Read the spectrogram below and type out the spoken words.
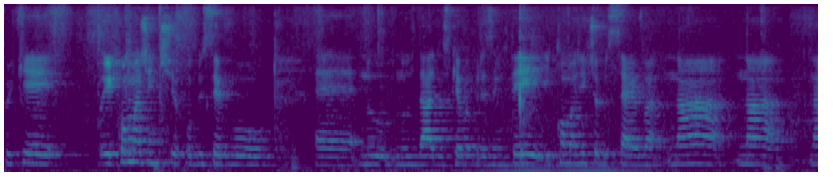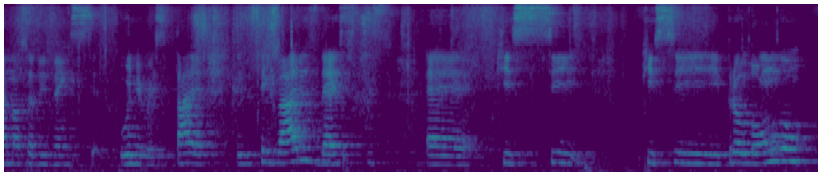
porque e como a gente observou é, no, nos dados que eu apresentei e como a gente observa na, na, na nossa vivência universitária, existem vários déficits é, que, se, que se prolongam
